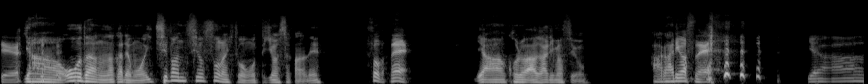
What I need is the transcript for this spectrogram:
ていう。いやオーダーの中でも一番強そうな人を持ってきましたからね。そうだね。いやこれは上がりますよ。上がりますね。いや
